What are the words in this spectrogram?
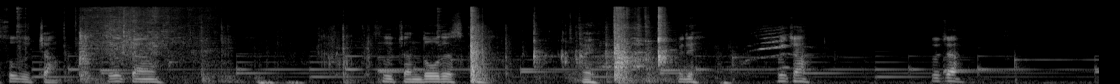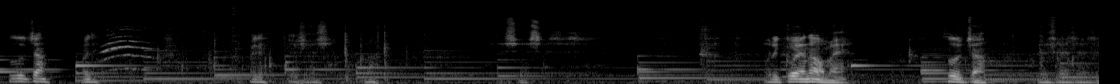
はすずちゃん。すずちゃん。すずちゃんどうですか？はい。おいですずちゃん。すずちゃん。すずちゃん。おいでおいでよしよし。な。よしよしよし。お利口やなお前。すずちゃん。よしよしよし。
